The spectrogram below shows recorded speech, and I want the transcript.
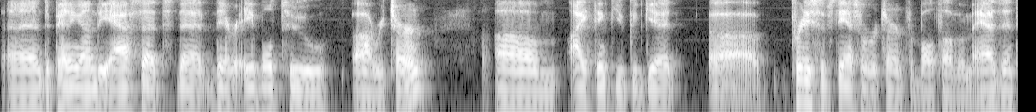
and depending on the assets that they're able to uh, return, um, I think you could get a pretty substantial return for both of them. As in,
